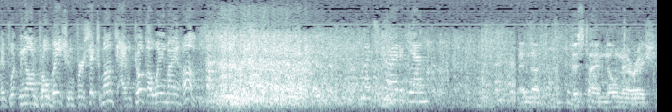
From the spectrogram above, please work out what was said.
They put me on probation for six months and took away my hump. Let's try it again. And uh, this time, no narration.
